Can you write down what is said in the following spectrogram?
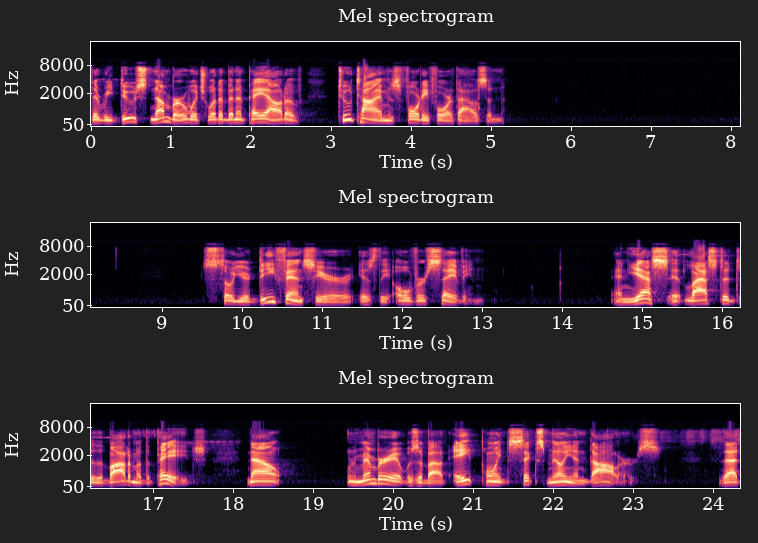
the reduced number, which would have been a payout of 2 times 44,000. So your defense here is the oversaving. And yes, it lasted to the bottom of the page. Now, remember it was about $8.6 million that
